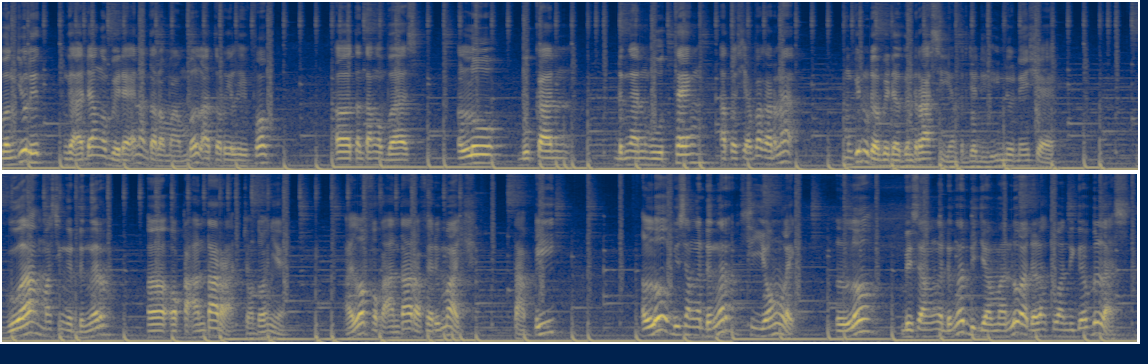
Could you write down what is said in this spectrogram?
Bang Julid nggak ada ngebedain antara mumble atau real hip hop uh, tentang ngebahas lo bukan dengan Wu Tang atau siapa karena mungkin udah beda generasi yang terjadi di Indonesia ya. Gua masih ngedenger uh, Oka Antara contohnya. I love Oka Antara very much. Tapi lo bisa ngedenger si Yonglek. Lo bisa ngedenger di zaman lu adalah Tuan 13.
